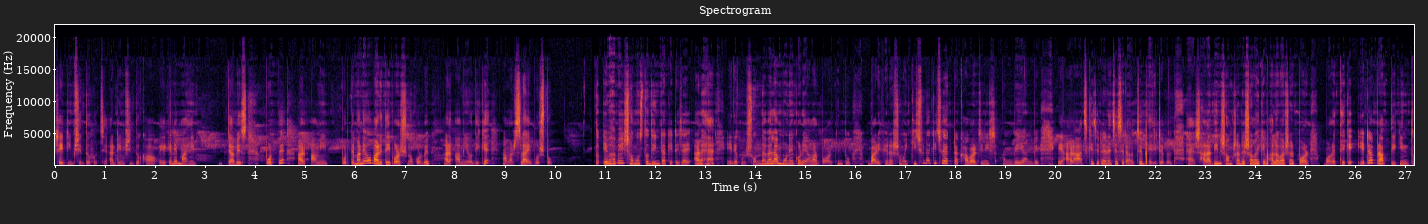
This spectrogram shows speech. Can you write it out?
সেই ডিম সিদ্ধ হচ্ছে। আর ডিম সিদ্ধ খাওয়া হয়ে গেলে মাহি যাবে পড়তে। আর আমি পড়তে মানে ও বাড়িতেই পড়াশুনো করবে। আর আমি ওদিকে আমার সেলাই বসবো। তো এভাবেই সমস্ত দিনটা কেটে যায়। আর হ্যাঁ এই দেখুন, সন্ধ্যাবেলা মনে করে আমার বর কিন্তু বাড়ি ফেরার সময় কিছু না কিছু একটা খাবার জিনিস আনবেই আনবে। আর আজকে যেটা এনেছে সেটা হচ্ছে ভেজিটেবল হ্যাঁ সারাদিন সংসারে সবাইকে ভালোবাসার পর বরের থেকে এটা প্রাপ্তি কিন্তু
